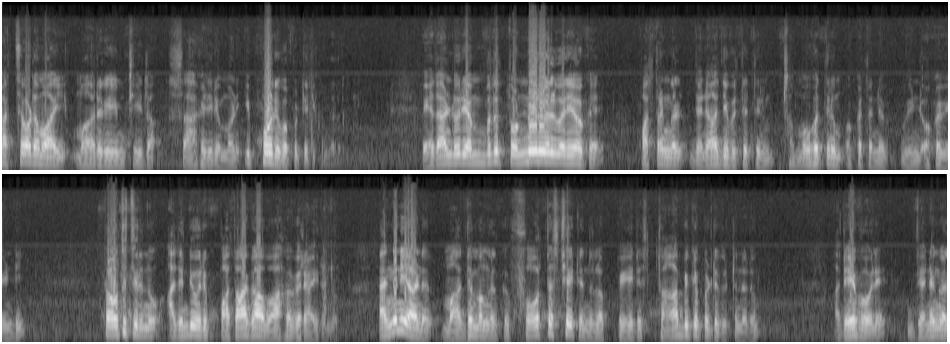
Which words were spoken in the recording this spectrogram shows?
കച്ചവടമായി മാറുകയും ചെയ്ത സാഹചര്യമാണ് ഇപ്പോൾ രൂപപ്പെട്ടിരിക്കുന്നത്. ഏതാണ്ട് ഒരു എൺപത് തൊണ്ണൂറുകൾ വരെയൊക്കെ പത്രങ്ങൾ ജനാധിപത്യത്തിനും സമൂഹത്തിനും ഒക്കെ തന്നെ വേണ്ടി ഒക്കെ വേണ്ടി പ്രവർത്തിച്ചിരുന്നു. അതിന്റെ ഒരു പതാകവാഹകരായിരുന്നു അങ്ങനെയാണ് മാധ്യമങ്ങൾക്ക് ഫോർത്ത് എസ്റ്റേറ്റ് എന്നുള്ള പേര് സ്ഥാപിക്കപ്പെട്ട് കിട്ടുന്നതും അതേപോലെ ജനങ്ങൾ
